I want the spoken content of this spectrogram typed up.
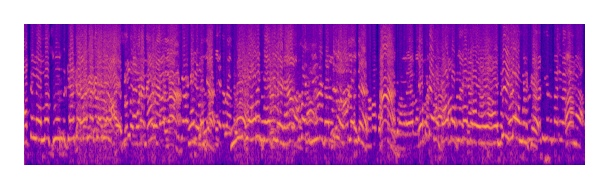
மக்கள் எல்லாம் சூழ்ந்து கேட்கறாங்க தெரியும் சொல்ல கூட நிக்கிறாங்கல்ல. உங்களுக்கு யாரும் கேட்கலையா? நீங்க கத்துறது அப்படி வந்து. ஆ, எப்படி அவங்க காப்பாத்தணும்? அது இல்ல உங்களுக்கு. நீங்களே சொல்லுங்க. ஜெயில்ல அவர் செத்து போயிட்டாருன்னா, அந்த அந்த குடும்பத்துக்கு ஒண்ணுமே வராது. அது ஒரு கேஸ். அது ஒரு ஒண்ணுமே வராது. இந்த நேரத்துல நாங்க சொல்றோம். நல்லா கேட்டுங்க.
